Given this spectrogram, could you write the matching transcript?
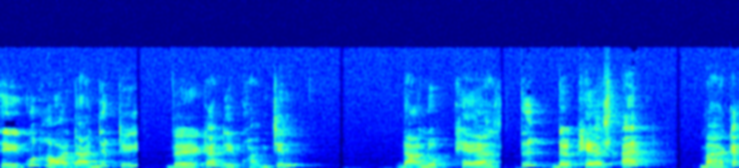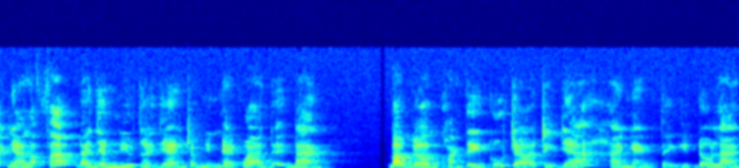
thì Quốc hội đã nhất trí về các điều khoản chính. Đạo luật CARES, tức The CARES Act, mà các nhà lập pháp đã dành nhiều thời gian trong những ngày qua để bàn, bao gồm khoản tiền cứu trợ trị giá 2.000 tỷ đô la.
